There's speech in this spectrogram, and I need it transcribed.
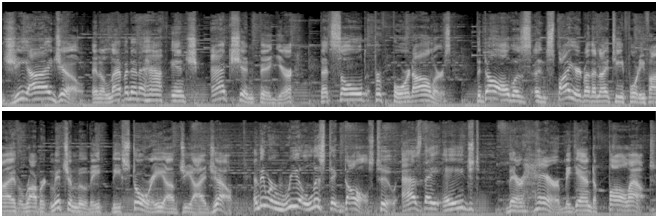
G.I. Joe, an 11.5-inch action figure that sold for $4. The doll was inspired by the 1945 Robert Mitchum movie, The Story of G.I. Joe. And they were realistic dolls, too. As they aged, their hair began to fall out.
